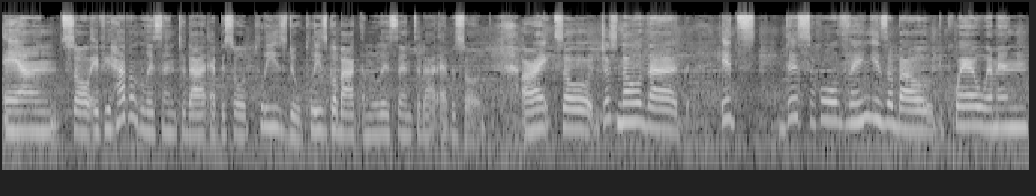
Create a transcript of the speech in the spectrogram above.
And so, if you haven't listened to that episode, please do. Please go back and listen to that episode. All right. So just know that it's this whole thing is about queer women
